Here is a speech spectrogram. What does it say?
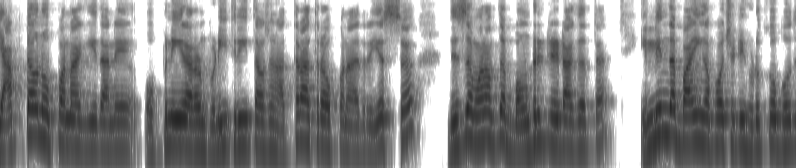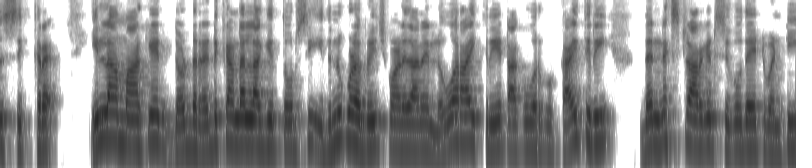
ಗ್ಯಾಪ್ ಡೌನ್ ಓಪನ್ ಆಗಿದ್ದಾನೆ opening around twenty three thousand ಹತ್ರ ಹತ್ರ ಓಪನ್ ಆದ್ರೆ yes this one of the boundary trade ಆಗುತ್ತೆ. ಇಲ್ಲಿಂದ ಬಾಯಿಂಗ್ ಅಪರ್ಚುನಿಟಿ ಹುಡುಕೋಬಹುದು, ಸಿಕ್ಕರೆ. ಇಲ್ಲ ಮಾರ್ಕೆಟ್ ದೊಡ್ಡ ರೆಡ್ ಕ್ಯಾಂಡಲ್ ಆಗಿ ತೋರಿಸಿ ಇದನ್ನು ಕೂಡ ಬ್ರೀಚ್ ಮಾಡಿದಾನೆ ಲೋವರ್ ಐ ಕ್ರಿಯೇಟ್ ಆಗುವವರೆಗೂ ಕಾಯ್ತಿರಿ. ದೆನ್ ನೆಕ್ಸ್ಟ್ ಟಾರ್ಗೆಟ್ ಸಿಗೋದೇ twenty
